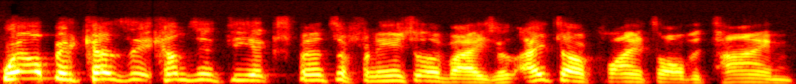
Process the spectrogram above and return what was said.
Well, because it comes at the expense of financial advisors. I tell clients all the time.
